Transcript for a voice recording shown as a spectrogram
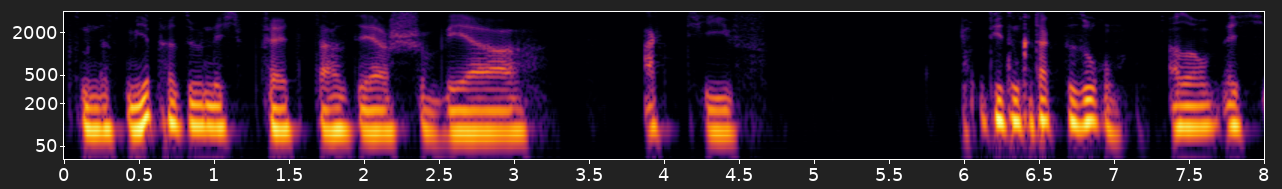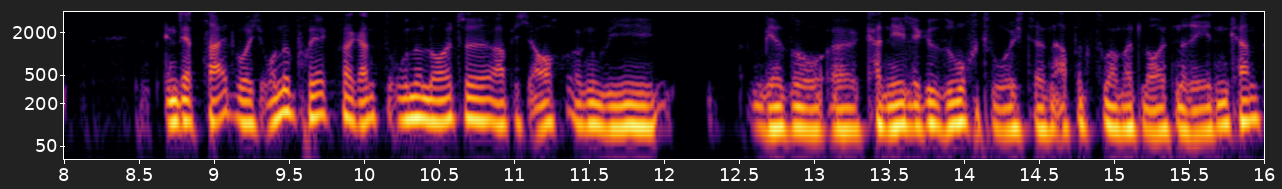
zumindest mir persönlich, fällt es da sehr schwer, aktiv diesen Kontakt zu suchen. Also ich, in der Zeit, wo ich ohne Projekt war, ganz ohne Leute, habe ich auch irgendwie mir so äh, Kanäle gesucht, wo ich dann ab und zu mal mit Leuten reden kann.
